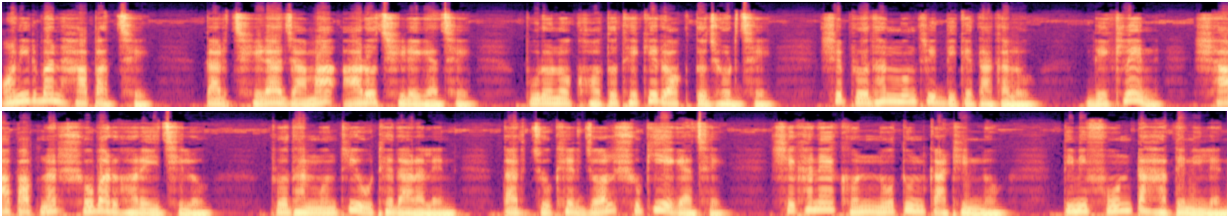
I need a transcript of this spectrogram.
অনির্বাণ হাঁপাচ্ছে, তার ছেঁড়া জামা আরও ছিঁড়ে গেছে, পুরনো ক্ষত থেকে রক্ত ঝরছে। সে প্রধানমন্ত্রীর দিকে তাকালো, দেখলেন সাপ আপনার শোবার ঘরেই ছিল। প্রধানমন্ত্রী উঠে দাঁড়ালেন, তার চোখের জল শুকিয়ে গেছে, সেখানে এখন নতুন কাঠিন্য। তিনি ফোনটা হাতে নিলেন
